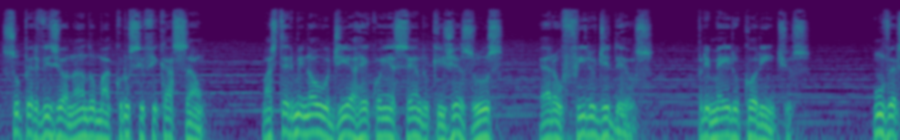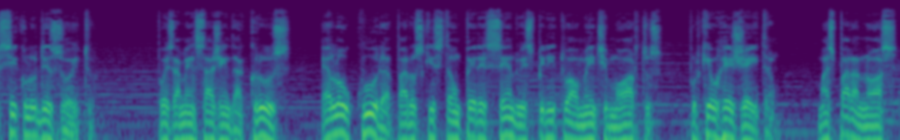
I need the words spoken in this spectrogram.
supervisionando uma crucificação mas terminou o dia reconhecendo que Jesus era o Filho de Deus. 1 Coríntios 1 versículo 18. Pois a mensagem da cruz é loucura para os que estão perecendo espiritualmente mortos, porque o rejeitam, mas para nós,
